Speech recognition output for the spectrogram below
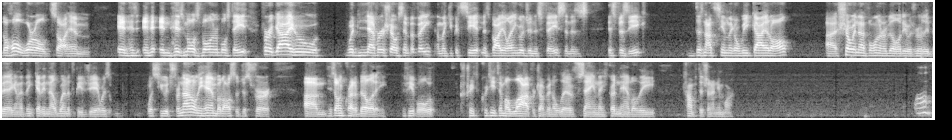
the whole world saw him in his in, in his most vulnerable state for a guy who would never show sympathy and like you could see it in his body language and his face and his his physique does not seem like a weak guy at all uh, showing that vulnerability was really big and i think getting that win at the pga was was huge for not only him but also just for um, his own credibility because people critiqued him a lot for jumping to LIV, saying that he couldn't handle the competition anymore well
